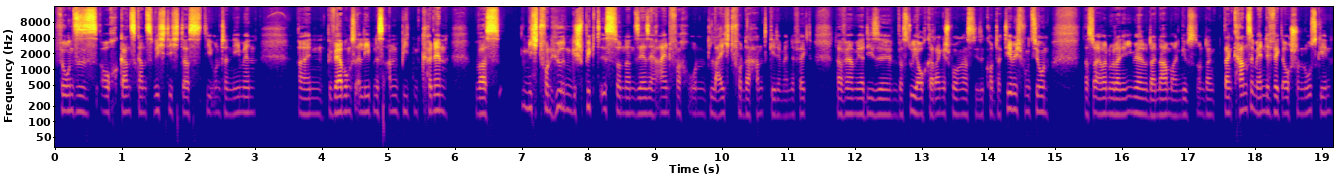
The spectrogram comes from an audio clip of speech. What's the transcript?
Für uns ist es auch ganz, ganz wichtig, dass die Unternehmen ein Bewerbungserlebnis anbieten können, was nicht von Hürden gespickt ist, sondern sehr, sehr einfach und leicht von der Hand geht im Endeffekt. Dafür haben wir ja diese, was du ja auch gerade angesprochen hast, diese Kontaktier mich Funktion, dass du einfach nur deine E-Mail und deinen Namen angibst und dann, dann kann es im Endeffekt auch schon losgehen.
